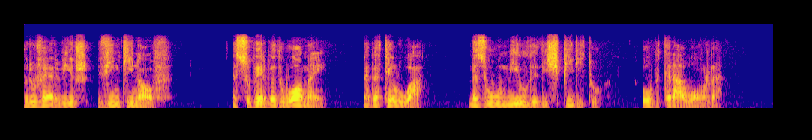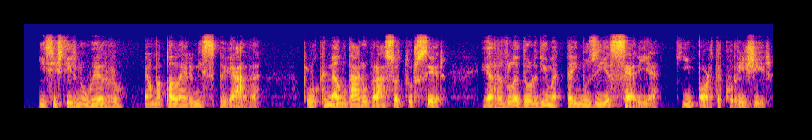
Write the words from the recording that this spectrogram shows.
Provérbios 29 A soberba do homem abatê-lo-á, mas o humilde de espírito obterá honra. Insistir no erro é uma palermice pegada, pelo que não dar o braço a torcer é revelador de uma teimosia séria que importa corrigir.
